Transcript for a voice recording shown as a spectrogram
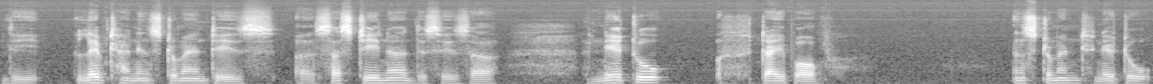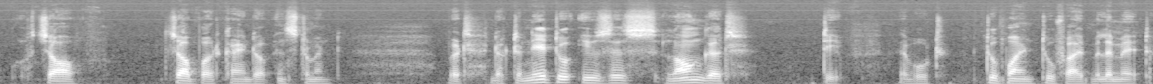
The left hand instrument is a sustainer. This is a Neto type of instrument, Neto chop, chopper kind of instrument. But Dr. Neto uses longer tip about 2.25 millimeter.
